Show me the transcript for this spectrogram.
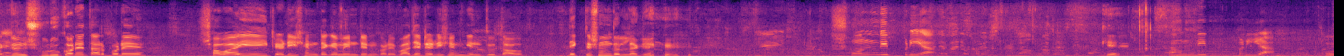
একজন শুরু করে তারপরে সবাই এই ট্র্যাডিশনটাকে মেনটেন করে। বাজে ট্র্যাডিশন কিন্তু তাও দেখতে সুন্দর লাগে। সন্দীপ প্রিয়া। কে? সন্দীপ প্রিয়া। ও।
